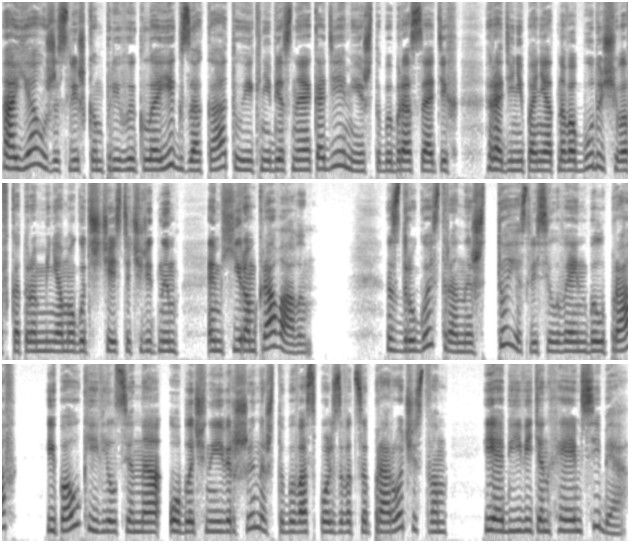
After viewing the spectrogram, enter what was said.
А я уже слишком привыкла и к закату, и к Небесной Академии, чтобы бросать их ради непонятного будущего, в котором меня могут счесть очередным Эмхиром Кровавым. С другой стороны, что если Силвейн был прав, и паук явился на облачные вершины, чтобы воспользоваться пророчеством и объявить Энхейм себя.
